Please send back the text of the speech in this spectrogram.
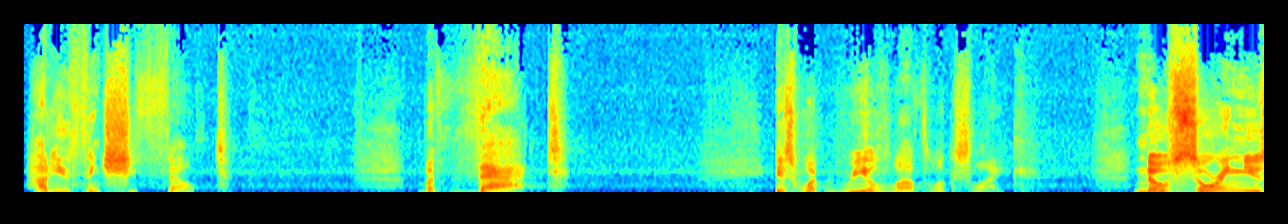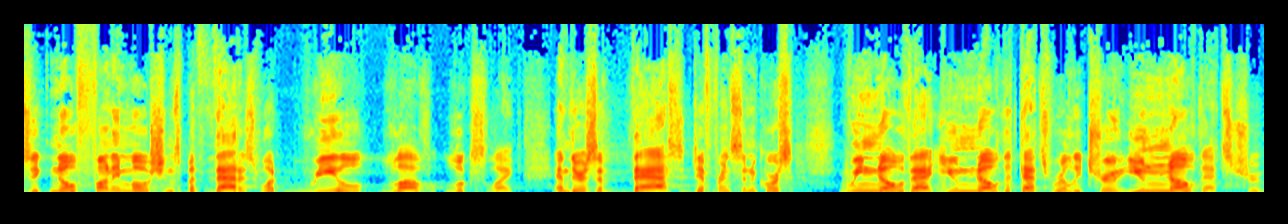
How do you think she felt? But that is what real love looks like no soaring music, no fun emotions, but that is what real love looks like. And there's a vast difference. And of course, we know that. You know that that's really true. You know that's true.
